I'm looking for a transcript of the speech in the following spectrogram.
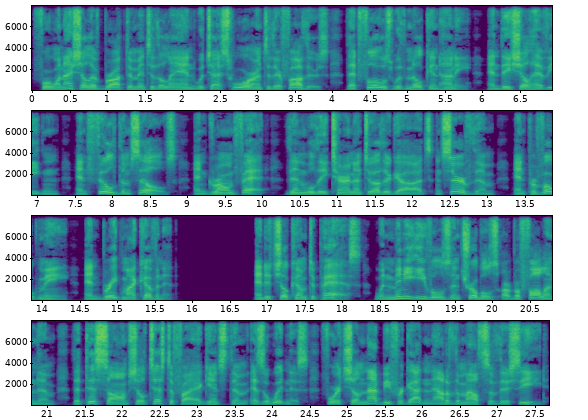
For when I shall have brought them into the land which I swore unto their fathers, that flows with milk and honey, and they shall have eaten, and filled themselves, and grown fat, then will they turn unto other gods, and serve them, and provoke me, and break my covenant. And it shall come to pass, when many evils and troubles are befallen them, that this psalm shall testify against them as a witness, for it shall not be forgotten out of the mouths of their seed.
